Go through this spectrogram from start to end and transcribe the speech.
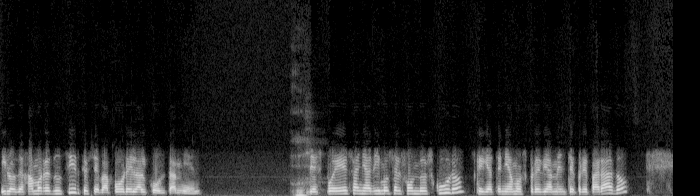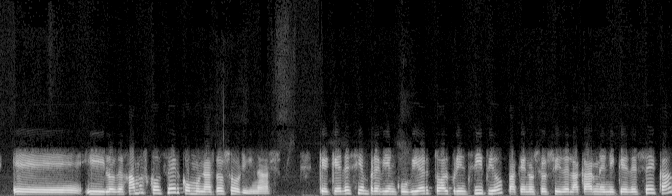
Y lo dejamos reducir, que se evapore el alcohol también. Oh. Después añadimos el fondo oscuro, que ya teníamos previamente preparado, eh, y lo dejamos cocer como unas dos horinas. Que quede siempre bien cubierto al principio, para que no se oxide la carne ni quede seca,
